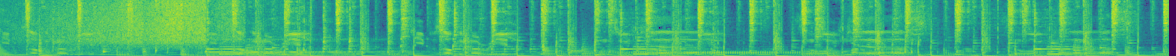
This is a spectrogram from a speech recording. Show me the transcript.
Keep es auch immer real. Keep es auch immer real. Keep es auch immer real. Und so, ich, äh, so, ich, äh, so, ich, äh, so, ich, äh, so, ich,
